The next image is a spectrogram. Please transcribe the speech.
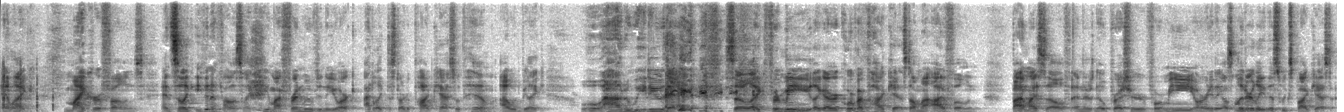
And like microphones, and so like even if I was like, hey, my friend moved to New York, I'd like to start a podcast with him. I would be like. Well, how do we do that? so, like for me, like I record my podcast on my iPhone by myself, and there's no pressure for me or anything else. Literally, this week's podcast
